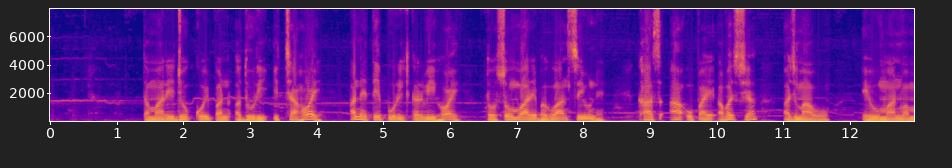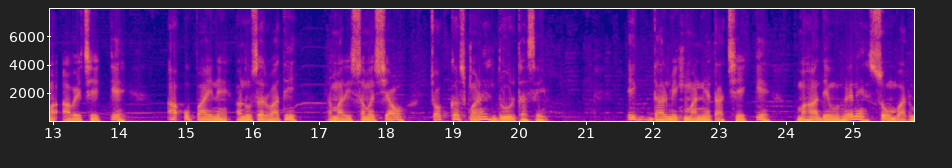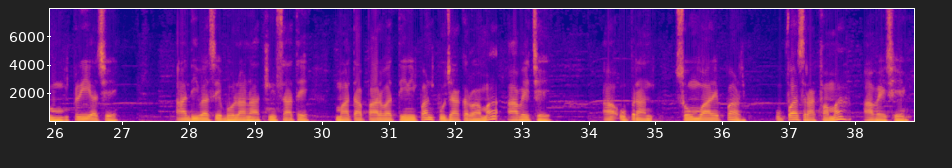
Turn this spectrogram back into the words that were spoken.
તમારી જો કોઈ પણ અધૂરી ઈચ્છા હોય અને તે પૂરી કરવી હોય, તો સોમવારે ભગવાન શિવને ખાસ આ ઉપાય અવશ્ય અજમાવો. એવું માનવામાં આવે છે કે આ ઉપાયને અનુસરવાથી તમારી સમસ્યાઓ ચોક્કસપણે દૂર થશે. એક ધાર્મિક માન્યતા છે કે મહાદેવને સોમવાર પ્રિય છે. આ દિવસે ભોલાનાથની સાથે માતા પાર્વતીની પણ પૂજા કરવામાં આવે છે. આ ઉપરાંત સોમવારે પણ ઉપવાસ રાખવામાં આવે છે.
